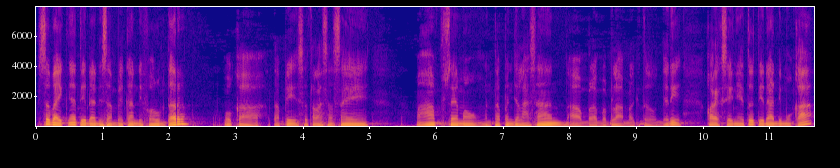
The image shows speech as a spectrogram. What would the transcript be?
sebaiknya tidak disampaikan di forum terbuka. Tapi setelah selesai, maaf saya mau minta penjelasan, nah, bla bla bla begitu. Jadi koreksinya itu tidak di muka,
